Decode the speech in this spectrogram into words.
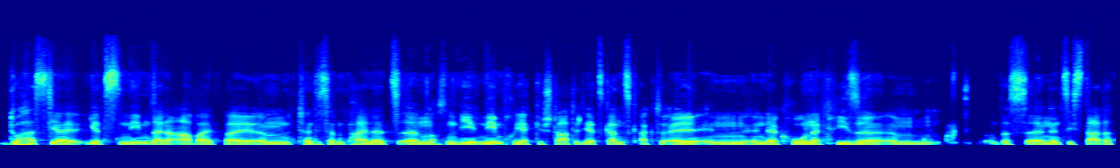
Du hast ja jetzt neben deiner Arbeit bei ähm, 27 Pilots ähm, noch so ein ne Nebenprojekt gestartet, jetzt ganz aktuell in, in der Corona-Krise. Ähm, das äh, nennt sich Startup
